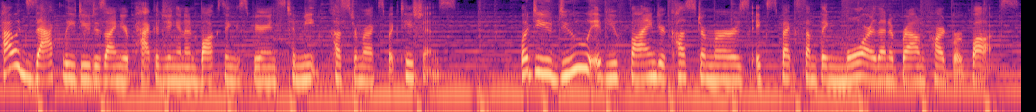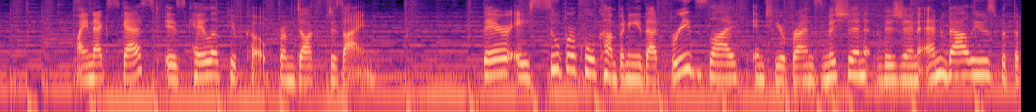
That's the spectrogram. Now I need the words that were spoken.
How exactly do you design your packaging and unboxing experience to meet customer expectations? What do you do if you find your customers expect something more than a brown cardboard box? My next guest is Kaila Piepkow from Dox Design. They're a super cool company that breathes life into your brand's mission, vision, and values with the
